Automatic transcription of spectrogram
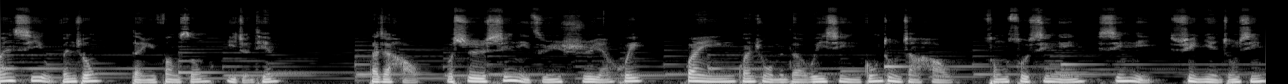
关系五分钟等于放松一整天。大家好，我是心理咨询师杨辉，欢迎关注我们的微信公众账号“重塑心灵心理训练中心”。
